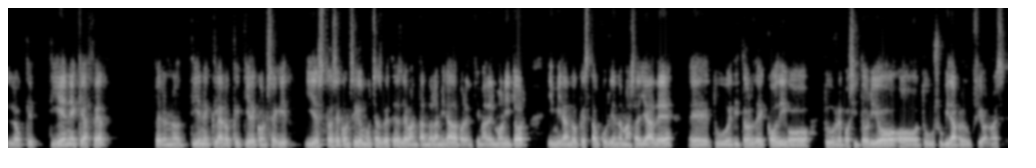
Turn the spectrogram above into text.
lo que tiene que hacer, pero no tiene claro qué quiere conseguir. Y esto se consigue muchas veces levantando la mirada por encima del monitor y mirando qué está ocurriendo más allá de eh, tu editor de código, tu repositorio o tu subida a producción. ¿no? Es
